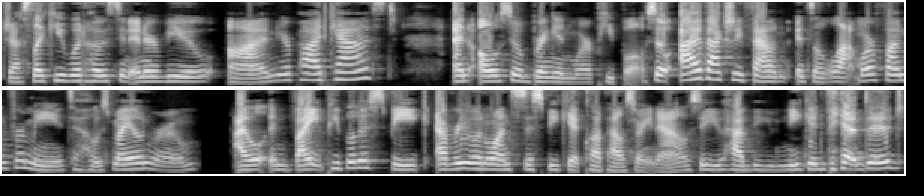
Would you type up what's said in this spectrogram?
just like you would host an interview on your podcast and also bring in more people. So I've actually found it's a lot more fun for me to host my own room. I will invite people to speak. Everyone wants to speak at Clubhouse right now. So you have the unique advantage.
